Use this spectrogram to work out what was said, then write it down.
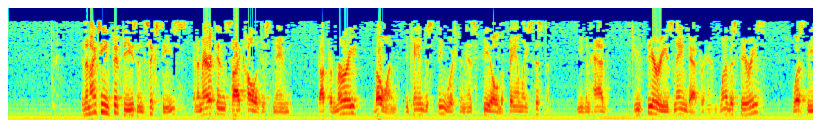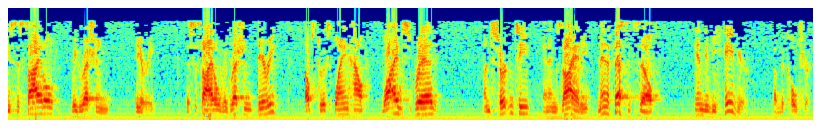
In the 1950s and 60s, an American psychologist named Dr. Murray Bowen became distinguished in his field of family system. He even had a few theories named after him. One of his theories was the societal regression theory. The societal regression theory helps to explain how widespread uncertainty and anxiety manifests itself in the behavior of the culture.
